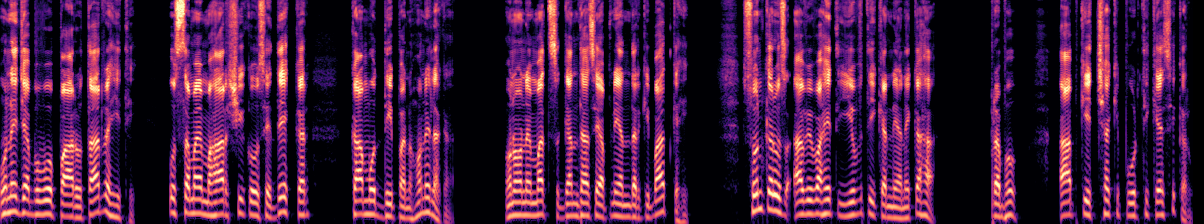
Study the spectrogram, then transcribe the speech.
उन्हें जब वो पार उतार रही थी, उस समय महर्षि को उसे देखकर कामोद्दीपन होने लगा। उन्होंने मत्स्यगंधा से अपने अंदर की बात कही। सुनकर उस अविवाहित युवती कन्या ने कहा, प्रभु, आपकी इच्छा की पूर्ति कैसे करूँ?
